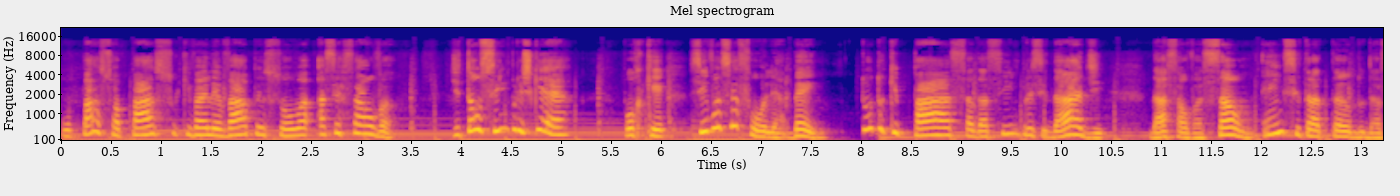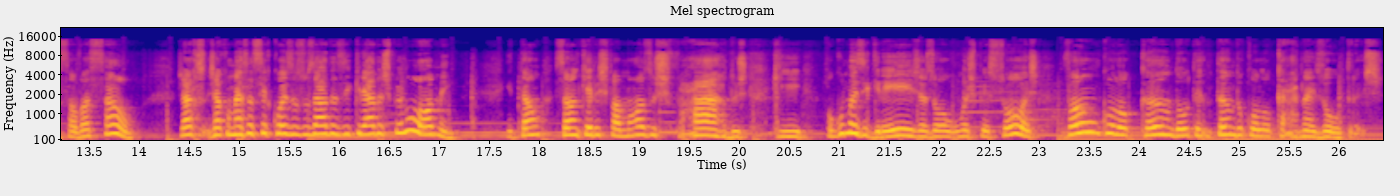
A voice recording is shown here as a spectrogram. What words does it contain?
o passo a passo que vai levar a pessoa a ser salva. De tão simples que é. Porque se você for olhar bem, tudo que passa da simplicidade da salvação, em se tratando da salvação, já, já começa a ser coisas usadas e criadas pelo homem. Então, são aqueles famosos fardos que algumas igrejas ou algumas pessoas vão colocando ou tentando colocar nas outras.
